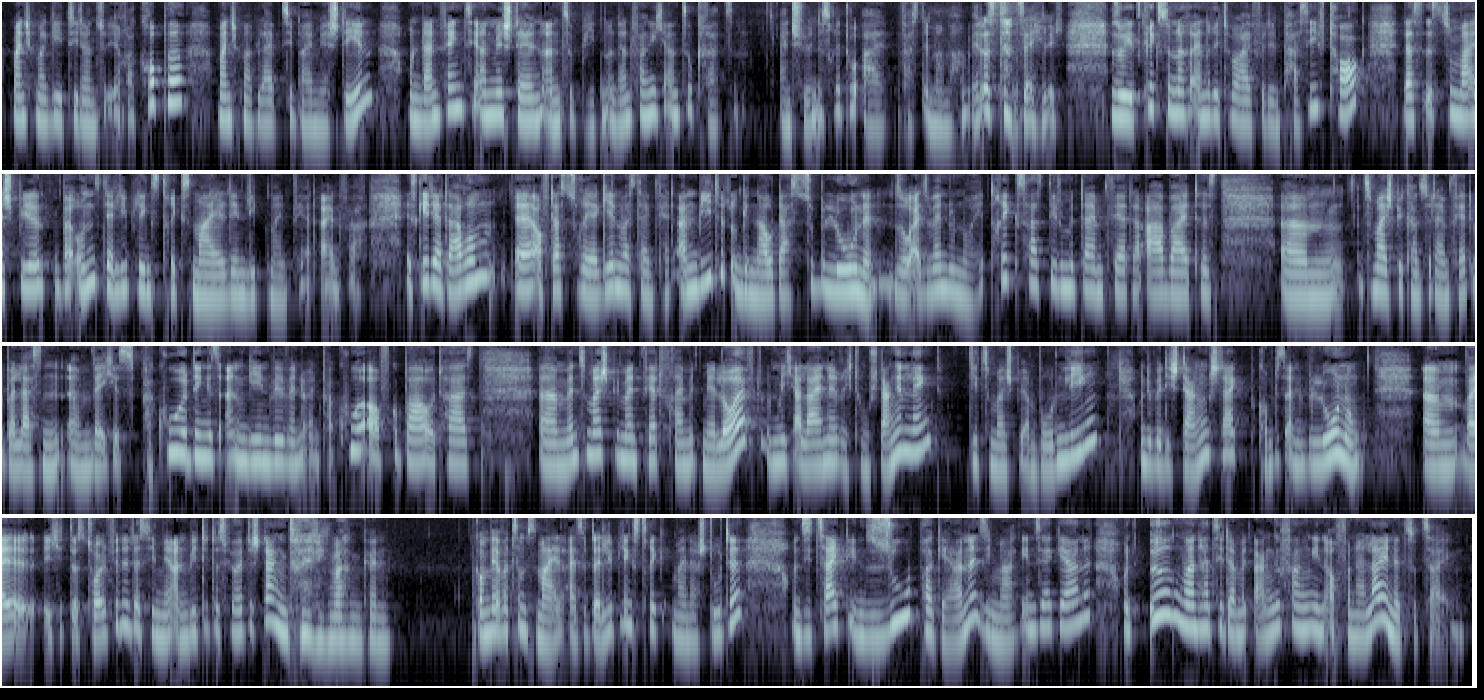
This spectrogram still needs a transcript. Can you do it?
Manchmal geht sie dann zu ihrer Gruppe, manchmal bleibt sie bei mir stehen und dann fängt sie an, mir Stellen anzubieten und dann fange ich an zu kratzen ein schönes Ritual. Fast immer machen wir das tatsächlich. So, jetzt kriegst du noch ein Ritual für den Passiv-Talk. Das ist zum Beispiel bei uns der Lieblingstrick Smile. Den liebt mein Pferd einfach. Es geht ja darum, äh, auf das zu reagieren, was dein Pferd anbietet und genau das zu belohnen. So, also wenn du neue Tricks hast, die du mit deinem Pferd erarbeitest, ähm, zum Beispiel kannst du deinem Pferd überlassen, ähm, welches Parcours-Ding es angehen will, wenn du ein Parcours aufgebaut hast. Ähm, wenn zum Beispiel mein Pferd frei mit mir läuft und mich alleine Richtung Stangen lenkt, die zum Beispiel am Boden liegen und über die Stangen steigt, bekommt es eine Belohnung, ähm, weil ich das toll finde, dass sie mir anbietet, dass wir heute Stangentraining machen können. Kommen wir aber zum Smile, also der Lieblingstrick meiner Stute. Und sie zeigt ihn super gerne, sie mag ihn sehr gerne. Und irgendwann hat sie damit angefangen, ihn auch von alleine zu zeigen.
